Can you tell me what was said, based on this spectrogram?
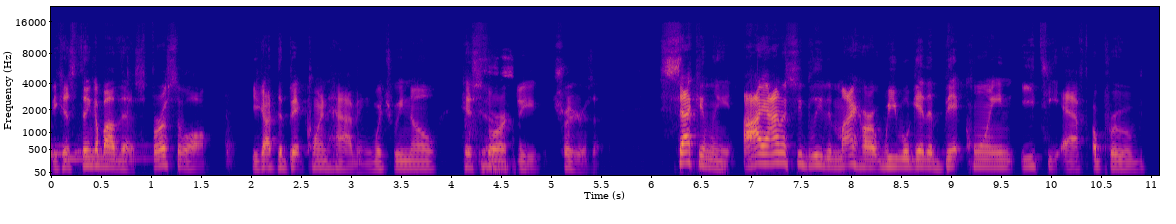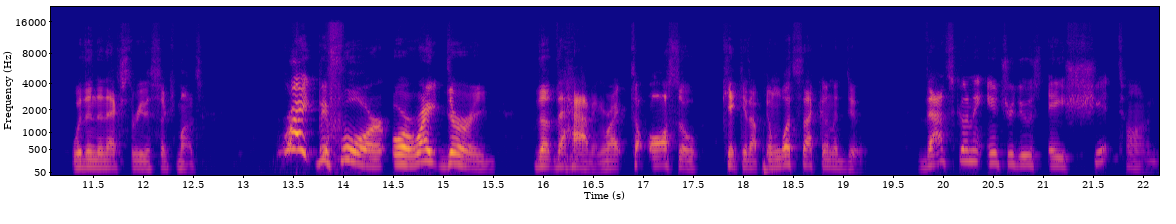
Because think about this: first of all, you got the Bitcoin halving, which we know historically yes. triggers it. Secondly, I honestly believe in my heart we will get a Bitcoin ETF approved within the next three to six months, right before or right during the the halving, right? To also kick it up. And what's that going to do? That's going to introduce a shit ton,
